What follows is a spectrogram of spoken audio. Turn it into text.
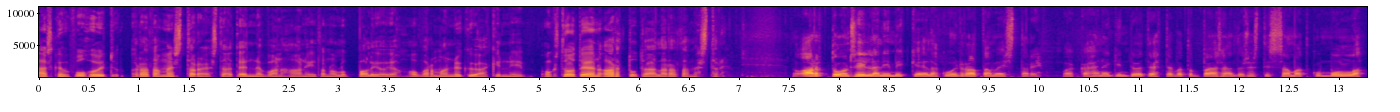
Äsken puhuit ratamestareista, että ennen vanhaa niitä on ollut paljon ja on varmaan nykyäänkin, niin onko tuo teidän Arttu täällä ratamestari? No Arttu on sillä nimikkeellä kuin ratamestari, vaikka hänenkin työtehtävät on pääsääntöisesti samat kuin mulla.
